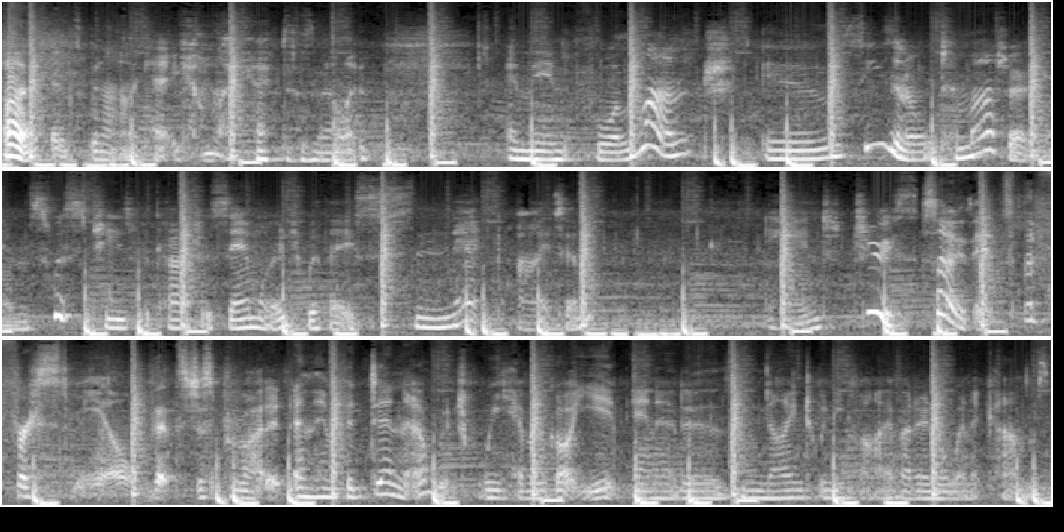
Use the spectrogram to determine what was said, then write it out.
oh, it's banana cake. I'm like, I have to smell it. And then for lunch is seasonal tomato and Swiss cheese focaccia sandwich with a snack item and juice. So that's the first meal that's just provided. And then for dinner, which we haven't got yet, and it is 9.25, I don't know when it comes,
